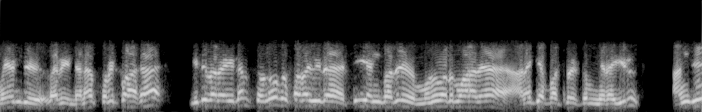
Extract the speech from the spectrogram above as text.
முயன்று வருகின்றனர். குறிப்பாக இதுவரையிலும் தொண்ணூறு சதவீத தீ என்பது முழுவதுமாக அணைக்கப்பட்டிருக்கும் நிலையில் அங்கு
